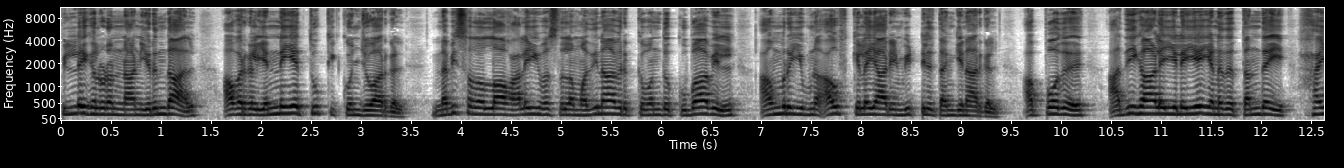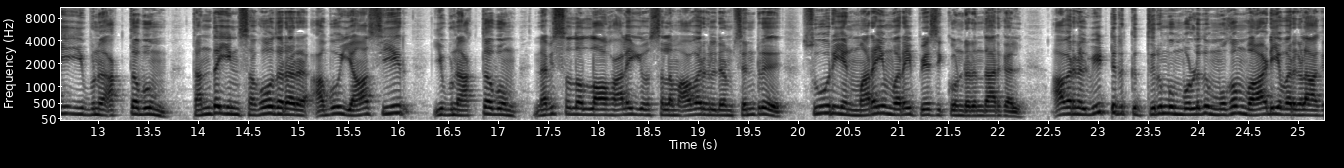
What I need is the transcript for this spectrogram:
பிள்ளைகளுடன் நான் இருந்தால் அவர்கள் என்னையே தூக்கி கொஞ்சுவார்கள். நபி சொல்லாஹ் அலஹி வசலம் மதினாவிற்கு வந்து குபாவில் அம்ரு இப்னு அவுஃப் கிளையாரின் வீட்டில் தங்கினார்கள். அப்போது அதிகாலையிலேயே எனது தந்தை ஹை இப்னு அக்தபும் தந்தையின் சகோதரர் அபு யாசீர் இப்னு அக்தபும் நபி சொல்லாஹ் அலஹி வசலம் அவர்களிடம் சென்று சூரியன் மறையும் வரை பேசிக் கொண்டிருந்தார்கள். அவர்கள் வீட்டிற்கு திரும்பும் பொழுது முகம் வாடியவர்களாக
